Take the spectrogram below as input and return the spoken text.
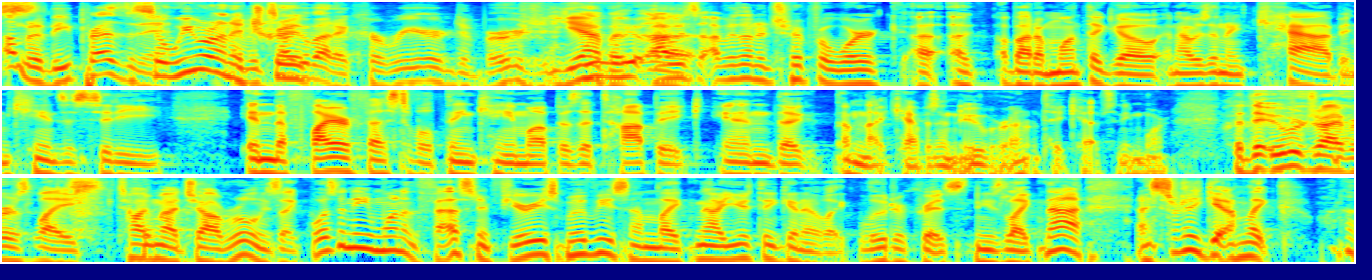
"I'm going to be president." So we were on I a mean, trip- Talk about a career diversion. Yeah, but, we- I uh, was I was on a trip for work uh, uh, about a month ago, and I was in a cab in Kansas City. And the Fyre Festival thing came up as a topic, and the I'm not a cab, I was an Uber. I don't take cabs anymore. But the Uber driver's like talking about Ja Rule. He's like, "Wasn't he one of the Fast and Furious movies?" I'm like, "No, you're thinking of like Ludacris." And he's like, "Nah." And I started to get, I'm like, "What the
